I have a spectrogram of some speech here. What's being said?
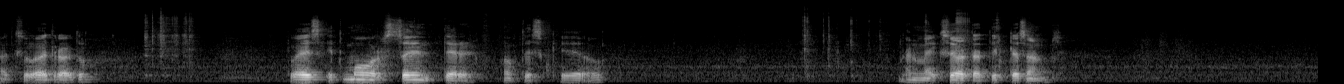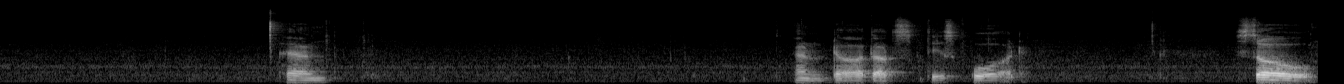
Actually I try to place it more center of the scale and make sure that it doesn't and and uh, that's this board. So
